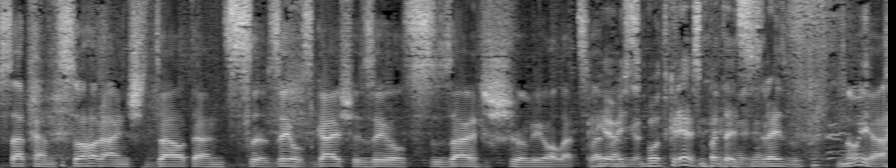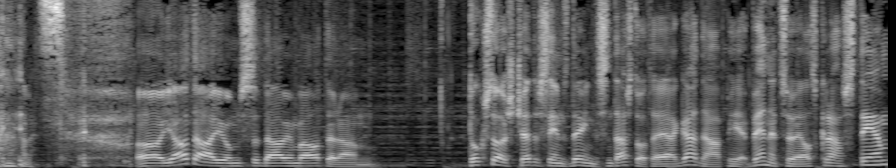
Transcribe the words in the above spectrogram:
sarkans, oranžs, dzeltens, zils, gaišs, zils, zaļš, violets. Ja viss būtu krieviski pateicis, uzreiz būtu. Nu, jā. Uh, Jautājums Dāvim Valteram. 1498. gadā pie Venecijas krastiem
